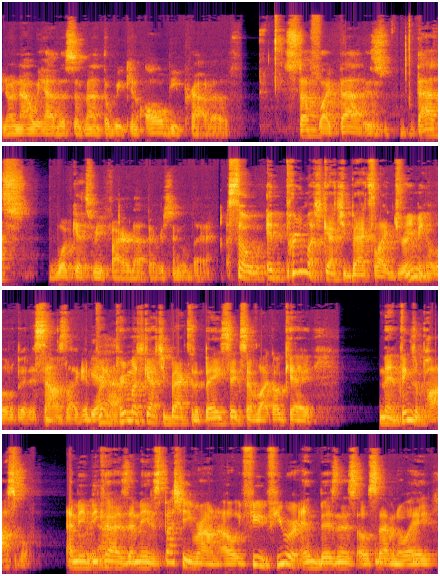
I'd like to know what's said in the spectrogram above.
you know, now we have this event that we can all be proud of. Stuff like that is that's what gets me fired up every single day. So it pretty much got you back to like dreaming a little bit. It sounds like it Yeah. pretty much got you back to the basics of like, okay, man, things are possible. I mean, Oh, yeah. because I mean, especially around oh, if you if you were in business 07, 08,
